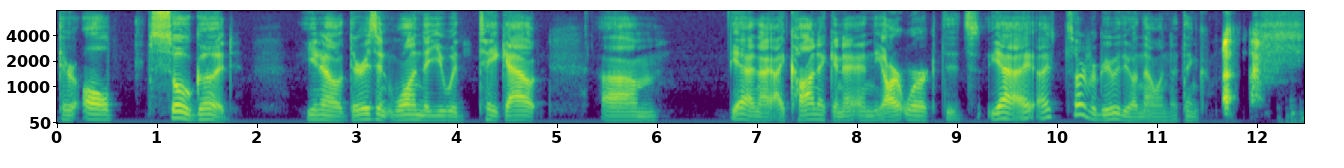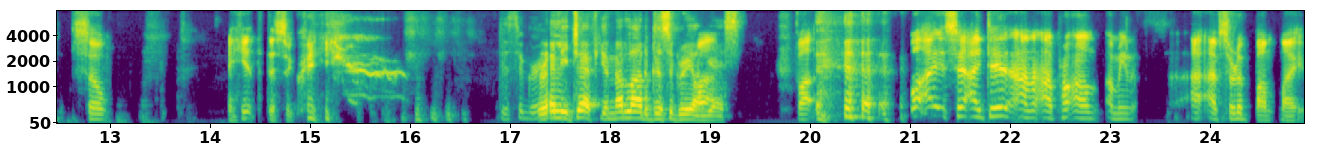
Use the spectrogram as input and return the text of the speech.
they're all so good. You know, there isn't one that you would take out. Um, yeah, and iconic and and the artwork. It's yeah, I, I sort of agree with you on that one. I think. Uh, so, I hate to disagree. disagree. Really, Geoff? You're not allowed to disagree on but, yes. But well, I say I did, and I, I'll, I mean, I, I've sort of bumped my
